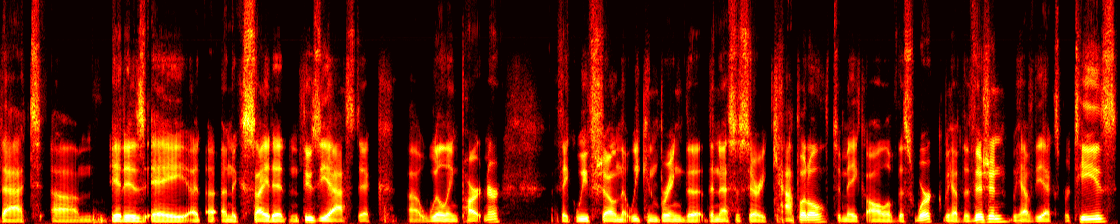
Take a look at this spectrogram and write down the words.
that um, it is a, a, an excited, enthusiastic, uh, willing partner. I think we've shown that we can bring the the necessary capital to make all of this work. We have the vision, we have the expertise.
